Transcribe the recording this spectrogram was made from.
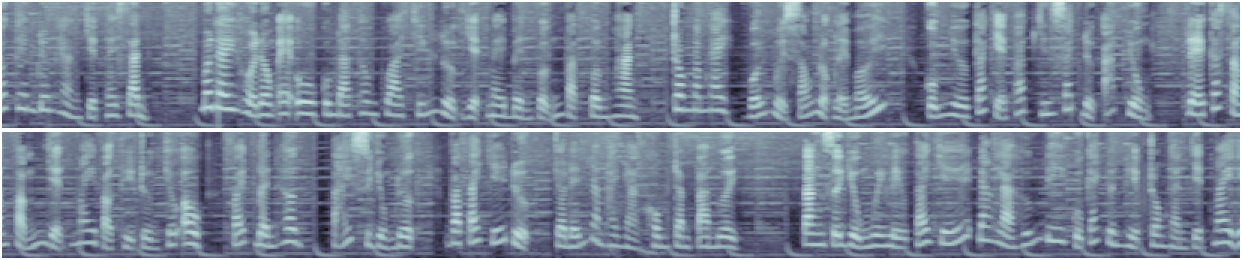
đón thêm đơn hàng dệt may xanh. Mới đây, Hội đồng EU cũng đã thông qua chiến lược dệt may bền vững và tuần hoàn trong năm nay với 16 luật lệ mới, cũng như các giải pháp chính sách được áp dụng để các sản phẩm dệt may vào thị trường châu Âu phải bền hơn, tái sử dụng được và tái chế được cho đến năm 2030. Tăng sử dụng nguyên liệu tái chế đang là hướng đi của các doanh nghiệp trong ngành dệt may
